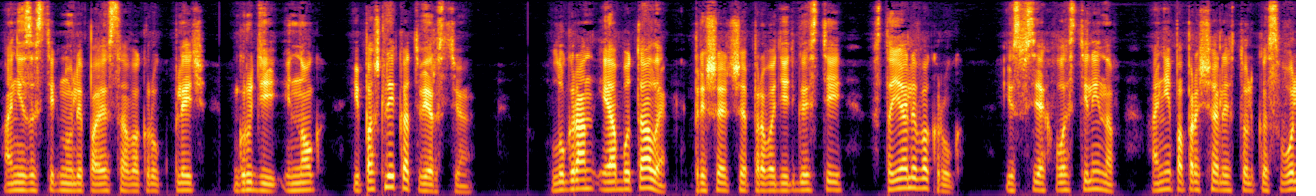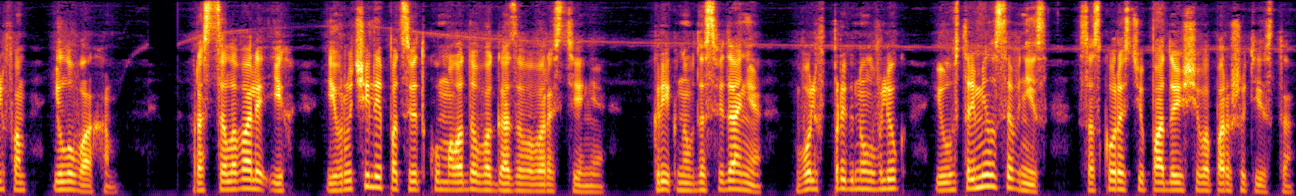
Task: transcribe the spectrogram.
Они застегнули пояса вокруг плеч, груди и ног и пошли к отверстию. Лугран и Абуталы, пришедшие проводить гостей, стояли вокруг. Из всех властелинов они попрощались только с Вольфом и Лувахом. Расцеловали их и вручили по цветку молодого газового растения. Крикнув «до свидания», Вольф прыгнул в люк и устремился вниз со скоростью падающего парашютиста.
